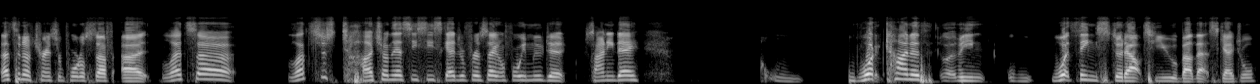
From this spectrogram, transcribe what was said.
that's enough transfer portal stuff. Uh, let's uh, let's just touch on the SEC schedule for a second before we move to signing day. What kind of, I mean, what things stood out to you about that schedule?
